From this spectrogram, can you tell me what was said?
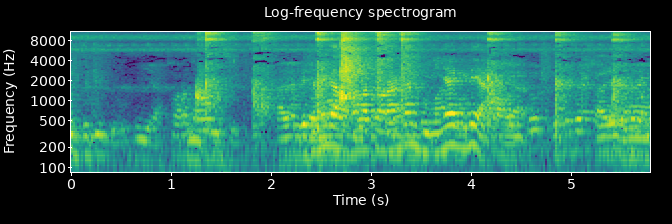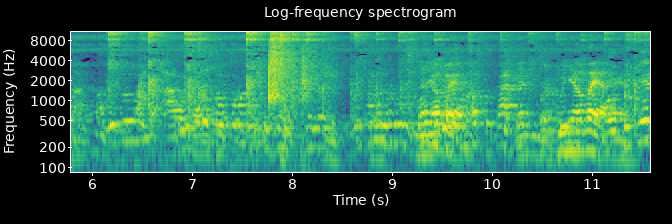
musik itu. Iya. Suara kalau musik. Biasanya kalau kalau coran kan bunyinya gini ya. Tapi itu aku itu kontrol itu. Bunyi apa ya? Bunyi apa ya? Kau pikir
